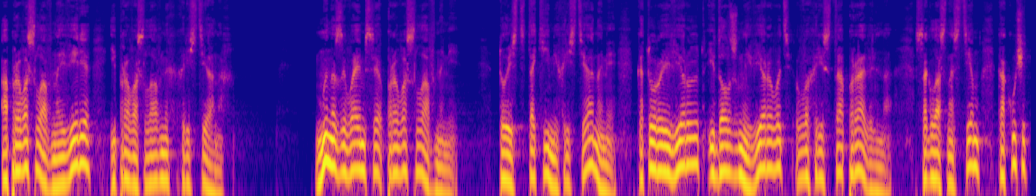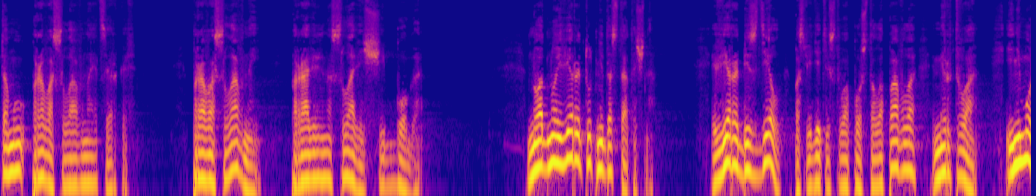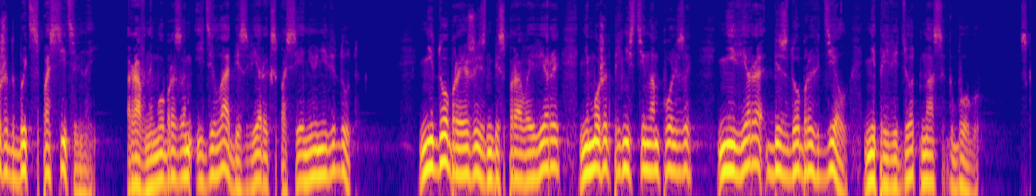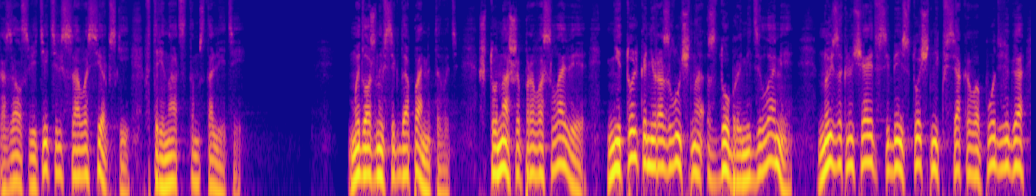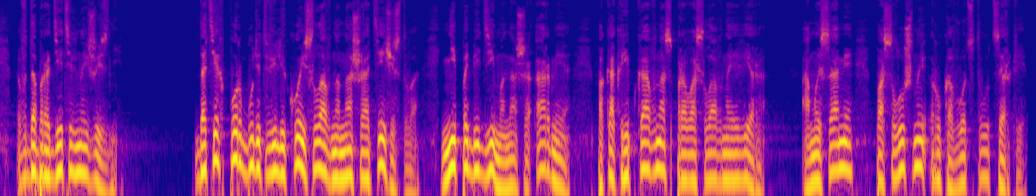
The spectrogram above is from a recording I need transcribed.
о православной вере и православных христианах. Мы называемся православными, то есть такими христианами, которые веруют и должны веровать во Христа правильно, согласно с тем, как учит тому православная церковь. Православный – правильно славящий Бога. Но одной веры тут недостаточно – Вера без дел, по свидетельству апостола Павла, мертва и не может быть спасительной. Равным образом и дела без веры к спасению не ведут. Ни добрая жизнь без правой веры не может принести нам пользы, ни вера без добрых дел не приведет нас к Богу, сказал святитель Сава Сербский в XIII столетии. Мы должны всегда памятовать, что наше православие не только неразлучно с добрыми делами, но и заключает в себе источник всякого подвига в добродетельной жизни. До тех пор будет велико и славно наше Отечество, непобедима наша армия, пока крепка в нас православная вера, а мы сами послушны руководству Церкви.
